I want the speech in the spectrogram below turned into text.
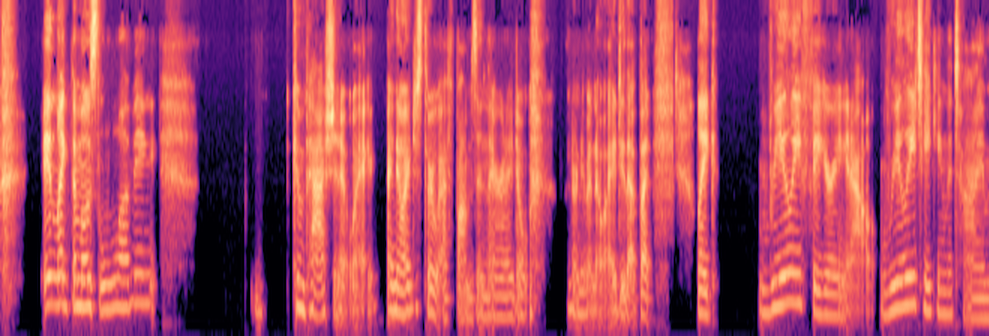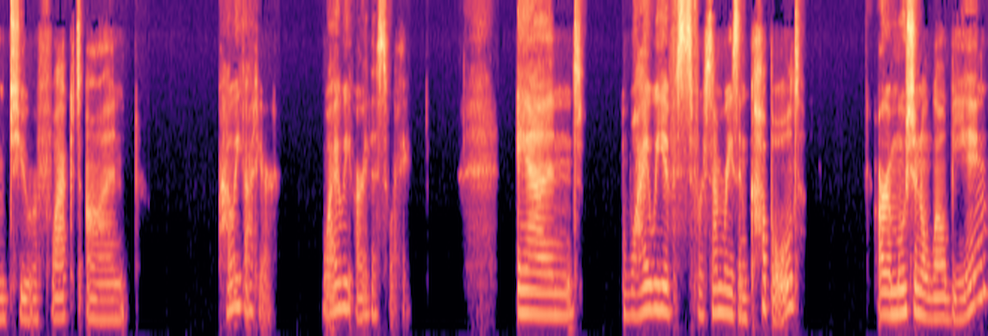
in like the most loving, compassionate way. I know I just throw F bombs in there and I don't, I don't even know why I do that, but like really figuring it out, really taking the time to reflect on how we got here, why we are this way, and why we have, for some reason, coupled our emotional well being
